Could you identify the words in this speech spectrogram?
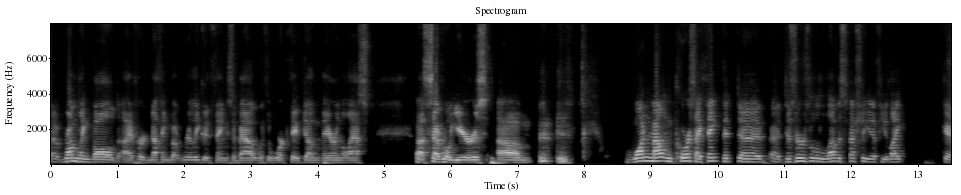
uh, Rumbling Bald. I've heard nothing but really good things about with the work they've done there in the last uh, several years. Um, one mountain course I think that uh, uh, deserves a little love, especially if you like uh,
